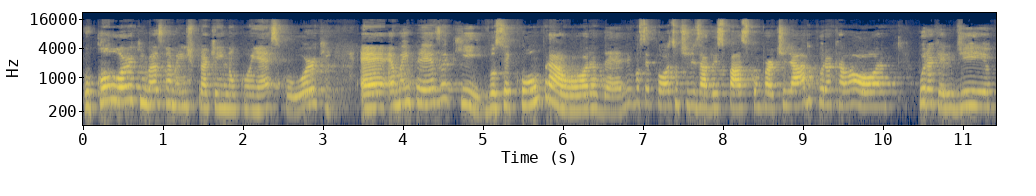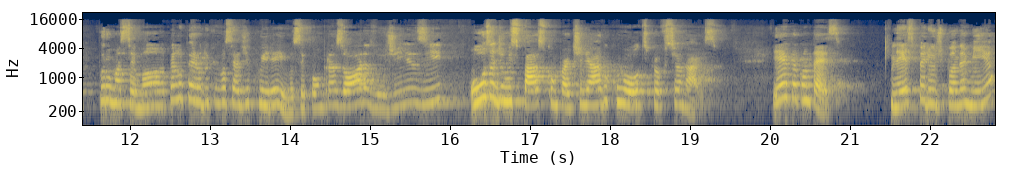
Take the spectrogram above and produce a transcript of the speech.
O coworking, basicamente, para quem não conhece coworking, é, é uma empresa que você compra a hora dela e você pode utilizar do espaço compartilhado por aquela hora por aquele dia, por uma semana, pelo período que você adquire aí. Você compra as horas, os dias e usa de um espaço compartilhado com outros profissionais. E aí o que acontece? Nesse período de pandemia,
